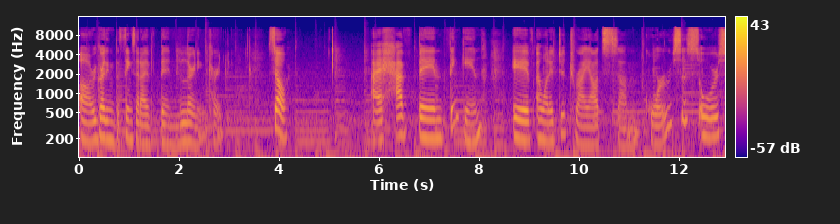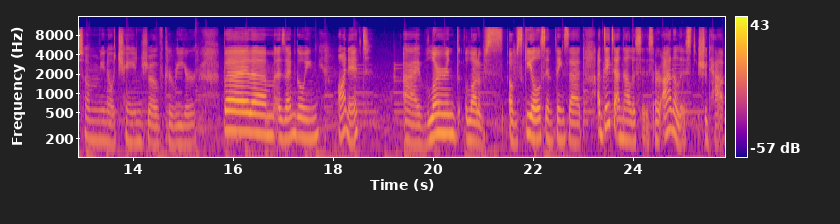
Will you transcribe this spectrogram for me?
uh, regarding the things that I've been learning currently. So, I have been thinking if I wanted to try out some courses or some, you know, change of career. But um, as I'm going on it, I've learned a lot of, of skills and things that a data analysis or analyst should have.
